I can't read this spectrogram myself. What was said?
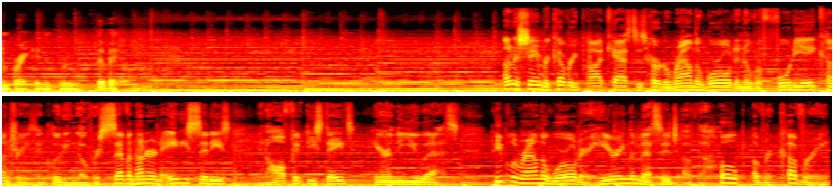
and breaking through the veil. Unashamed Recovery Podcast is heard around the world in over 48 countries, including over 780 cities in all 50 states here in the U.S. People around the world are hearing the message of the hope of recovery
